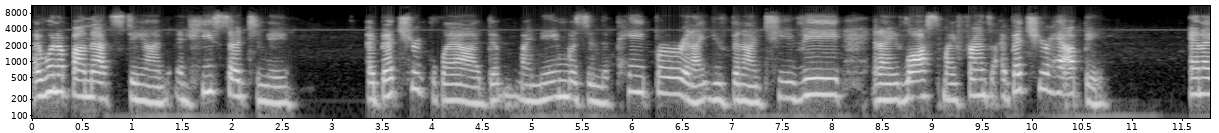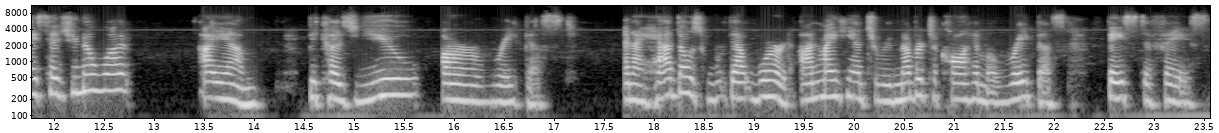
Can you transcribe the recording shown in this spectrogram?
I went up on that stand and he said to me, I bet you're glad that my name was in the paper and I you've been on TV and I lost my friends. I bet you're happy. And I said, you know what? I am because you are a rapist. And I had those that word on my hand to remember to call him a rapist face to face.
